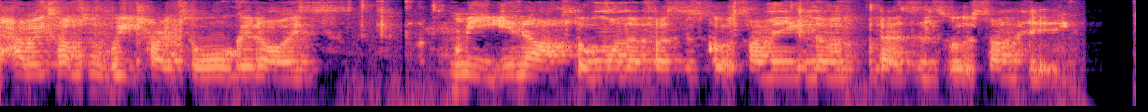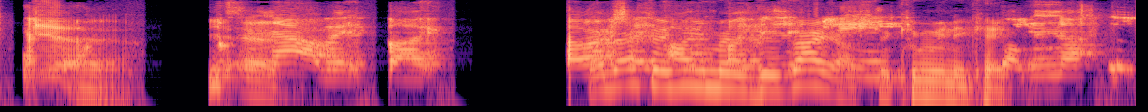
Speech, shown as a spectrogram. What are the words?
how many times have we tried to organise meeting up and one of us has got something and another person's got something? Yeah. Yeah, So yeah. now it's like. oh, And that's a human human's I desire to communicate. got nothing.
